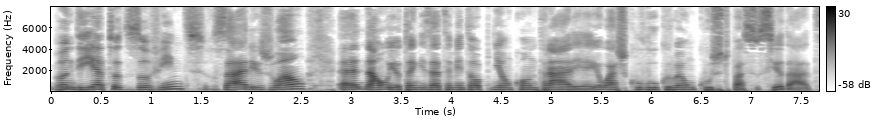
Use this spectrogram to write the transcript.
Bom dia a todos os ouvintes, Rosário, João. Uh, não, eu tenho exatamente a opinião contrária. Eu acho que o lucro é um custo para a sociedade.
